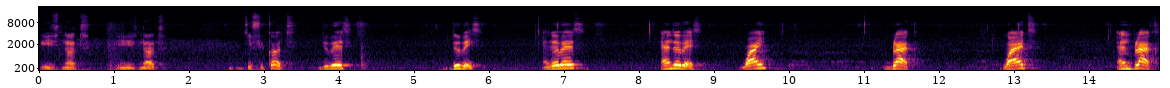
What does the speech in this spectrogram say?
it's not it's not difficult. Do this do this and do this and do this why black. White. And black.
